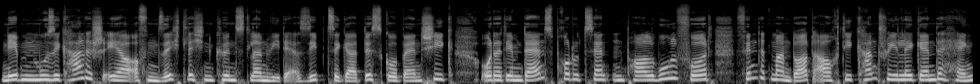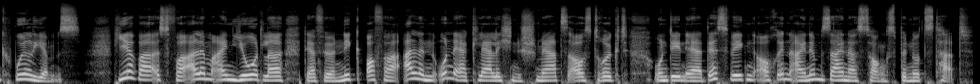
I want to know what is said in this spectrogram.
Neben musikalisch eher offensichtlichen Künstlern wie der 70er Disco-Band Chic oder dem Dance-Produzenten Paul Woolford findet man dort auch die Country-Legende Hank Williams. Hier war es vor allem ein Jodler, der für Nick Offer allen unerklärlichen Schmerz ausdrückt und den er deswegen auch in einem seiner Songs benutzt hat.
